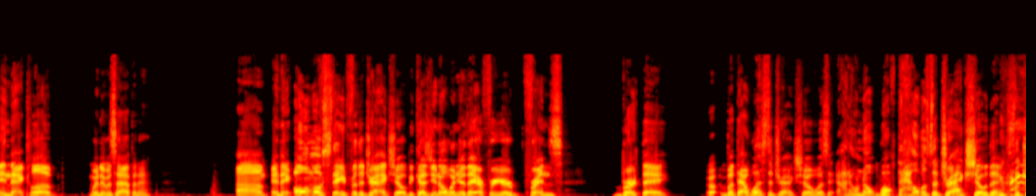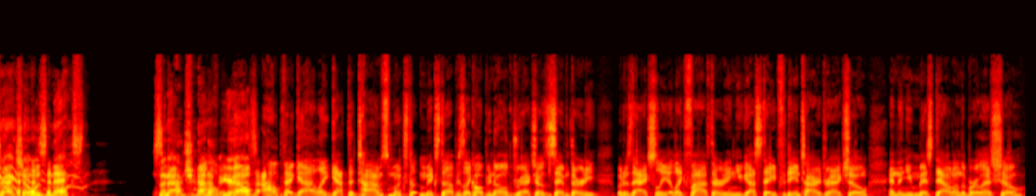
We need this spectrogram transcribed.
in that club when it was happening. Um, and they almost stayed for the drag show because you know when you're there for your friend's birthday. uh, But that was the drag show, wasn't it? I don't know what the hell was the drag show then, because the drag show was next. So now I'm I trying to hope you figure guys. out. I hope that guy like got the times mixed up, mixed up. He's like, hope you know the drag show's at seven thirty, but it was actually at like five thirty, and you guys stayed for the entire drag show, and then you missed out on the burlesque show.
